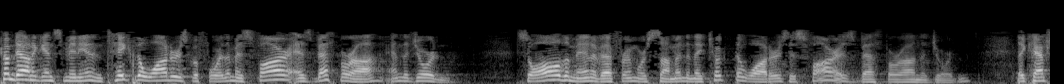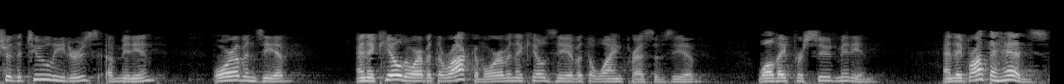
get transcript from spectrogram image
Come down against Midian and take the waters before them as far as Bethbarah and the Jordan. So all the men of Ephraim were summoned, and they took the waters as far as Bethbarah and the Jordan. They captured the two leaders of Midian, Oreb and Zeeb, and they killed Oreb at the rock of Oreb, and they killed Zeeb at the winepress of Zeeb, while they pursued Midian. And they brought the heads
